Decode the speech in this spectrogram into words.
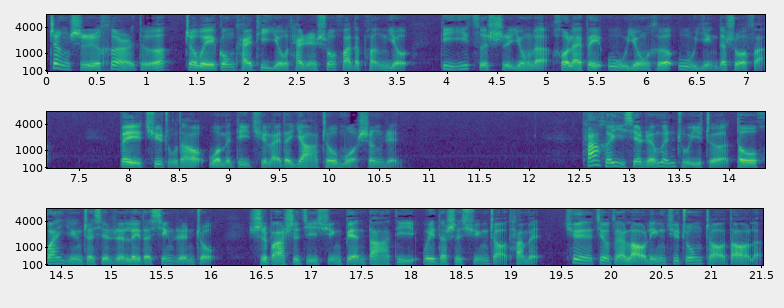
正是赫尔德这位公开替犹太人说话的朋友，第一次使用了后来被误用和误引的说法“被驱逐到我们地区来的亚洲陌生人”。他和一些人文主义者都欢迎这些人类的新人种。十八世纪寻遍大地，为的是寻找他们，却就在老邻居中找到了。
